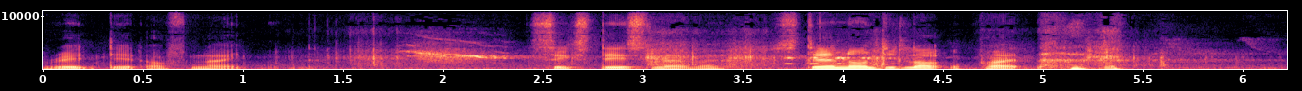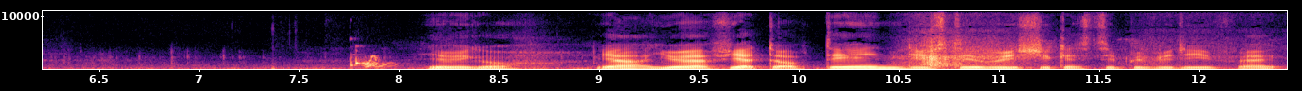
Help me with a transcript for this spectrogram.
Red Dead of Night. Six days left. eh? Still no D-Lock, but here we go. Yeah, you have yet to obtain. Do you still wish you can still preview the effect?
